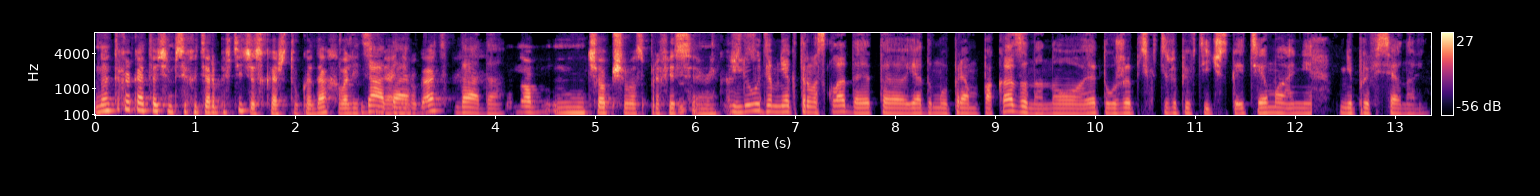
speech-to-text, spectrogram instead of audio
Ну, это какая-то очень психотерапевтическая штука, да, хвалить да, себя, да, не ругать. Да, да. Но ничего общего с профессией, мне кажется. Людям некоторого склада это, я думаю, прямо показано, но это уже психотерапевтическая тема, а не, не профессиональная.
